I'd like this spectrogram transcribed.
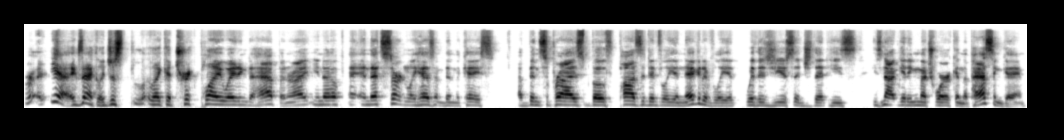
right, yeah, exactly. Just like a trick play waiting to happen, right? You know, and that certainly hasn't been the case. I've been surprised both positively and negatively with his usage that he's he's not getting much work in the passing game.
